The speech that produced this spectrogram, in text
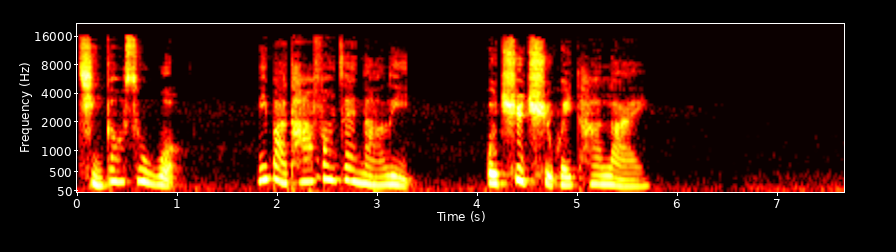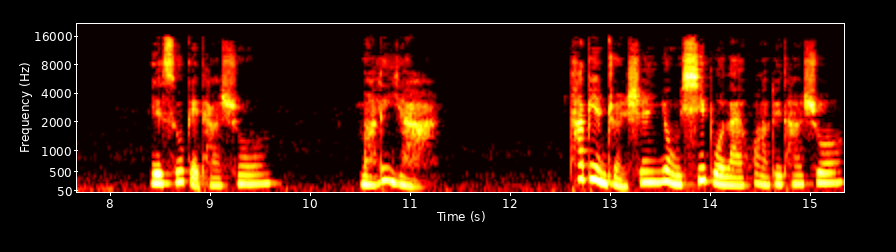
请告诉我，你把它放在哪里，我去取回它来。耶稣给他说：“玛利亚。”他便转身用希伯来话对他说：“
